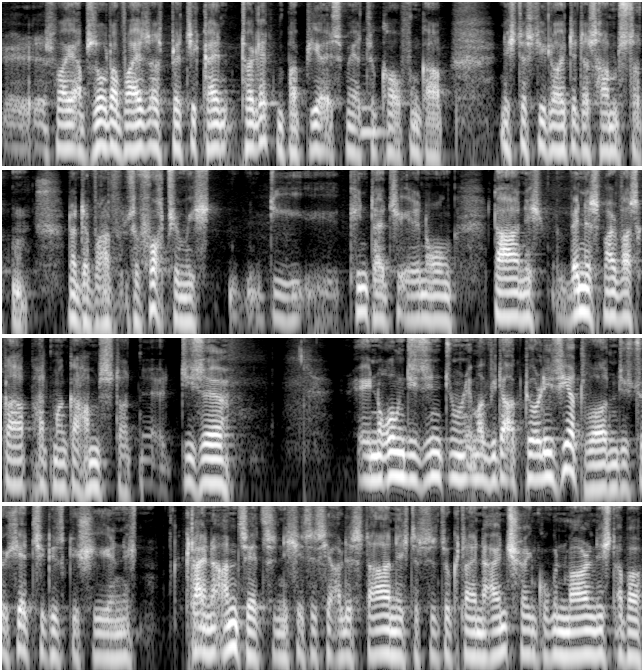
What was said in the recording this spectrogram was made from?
Äh, es war ja absurderweise, dass plötzlich kein Toilettenpapier es mehr mhm. zu kaufen gab. Nicht, dass die Leute das hamsterten. Na, da war sofort für mich die Kindheitserinnerung da. Nicht, wenn es mal was gab, hat man gehamstert. Diese Erinnerungen, die sind nun immer wieder aktualisiert worden durch jetziges Geschehen. Nicht? Kleine Ansätze, nicht, es ist ja alles da, nicht, das sind so kleine Einschränkungen mal nicht, aber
